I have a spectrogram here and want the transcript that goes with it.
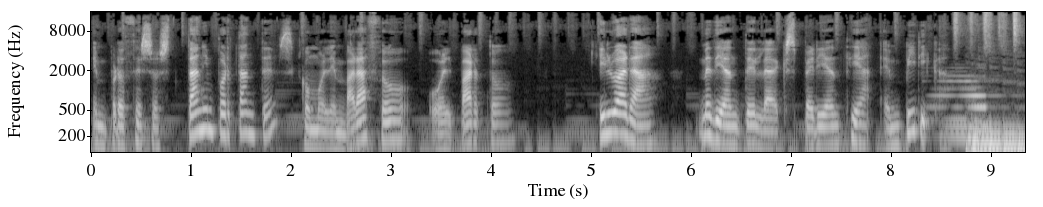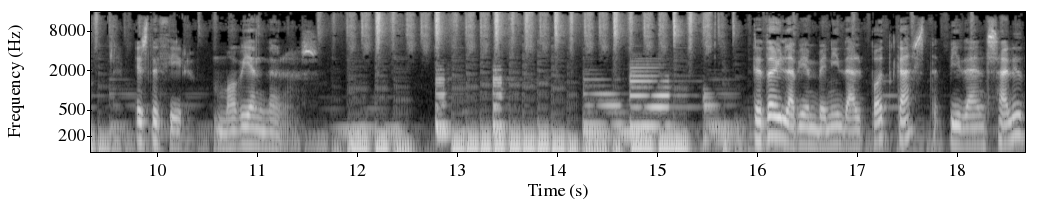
en procesos tan importantes como el embarazo o el parto y lo hará mediante la experiencia empírica, es decir, moviéndonos. Te doy la bienvenida al podcast Vida en Salud,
